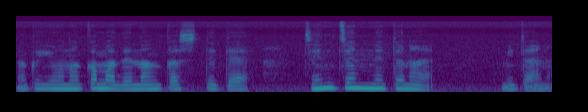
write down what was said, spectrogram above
なんか夜中までなんかしてて全然寝てない。みたいな。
